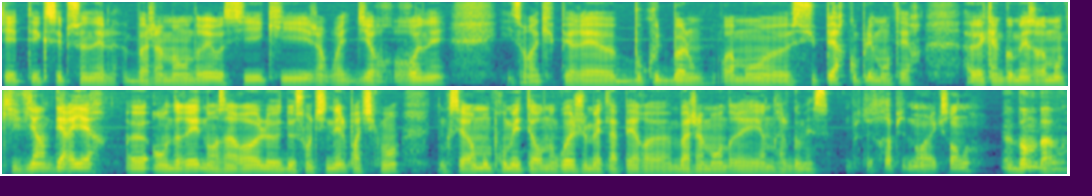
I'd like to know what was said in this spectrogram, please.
il a été exceptionnel. Benjamin André aussi, qui, j'aimerais dire René. Ils ont récupéré euh, beaucoup de ballons, vraiment euh, super complémentaires, avec un Gomez vraiment qui vient derrière André dans un rôle de sentinelle pratiquement. Donc c'est vraiment prometteur. Donc ouais, je vais mettre la paire Benjamin André et André Gomez. Peut-être rapidement, Alexandre. Euh, Bamba, moi.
